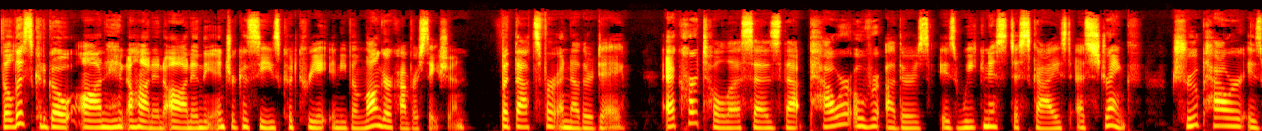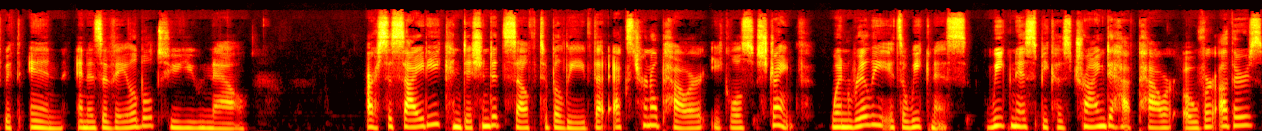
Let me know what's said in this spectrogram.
The list could go on and on and on, and the intricacies could create an even longer conversation. but that's for another day. Eckhart Tolle says that power over others is weakness disguised as strength. True power is within and is available to you now. Our society conditioned itself to believe that external power equals strength, when really it's a weakness. Weakness because trying to have power over others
